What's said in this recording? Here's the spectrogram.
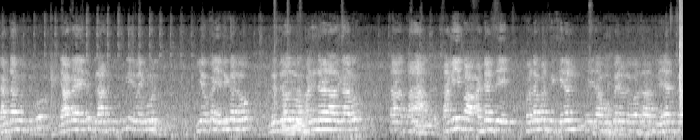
గంట గుర్తుకు యాభై ఐదు గ్లాసు గుర్తుకు ఇరవై మూడు. ఈ యొక్క ఎన్నికల్లో రుద్రోజు మహేంద్రనాథ్ గారు త- తన సమీప అభ్యర్థి కొండపర్తి కిరణ్ మీద ముప్పై రెండు ఓట్ల మెజార్టీతో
